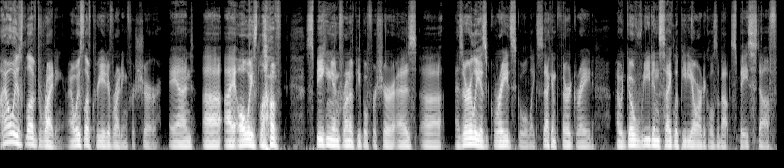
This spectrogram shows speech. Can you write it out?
I always loved writing. I always loved creative writing for sure, and uh, I always loved speaking in front of people for sure. As uh, as early as grade school, like second, third grade, I would go read encyclopedia articles about space stuff.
